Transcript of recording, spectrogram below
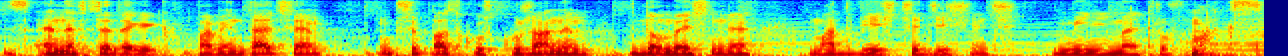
z NFC, tak jak pamiętacie, przy pasku skórzanym w domyślny ma 210 mm max.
